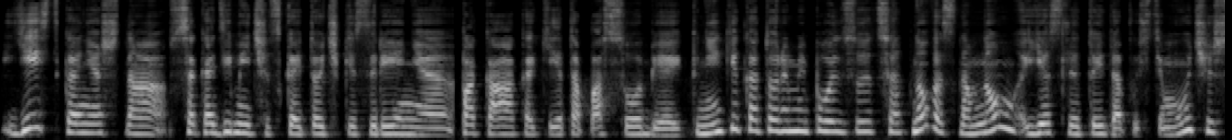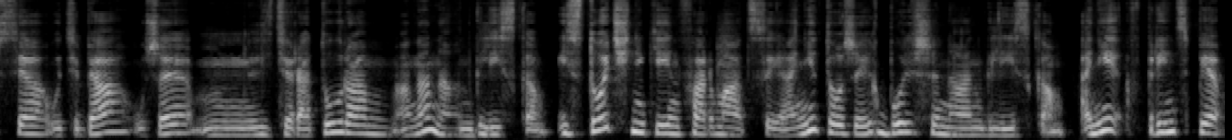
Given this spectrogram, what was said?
есть, конечно, с академической точки зрения пока какие-то пособия и книги, которыми пользуются, но в основном, если ты, допустим, учишься, у тебя уже литература, она на английском. Источники информации, они тоже, их больше на английском. Они, в принципе,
